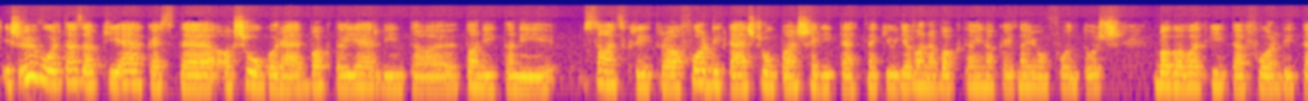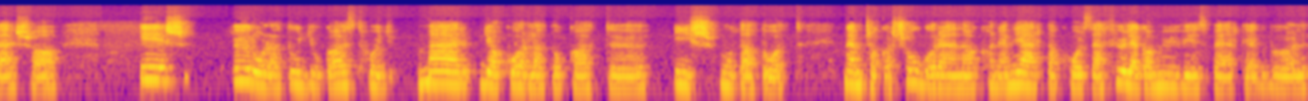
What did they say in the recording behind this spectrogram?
és ő volt az, aki elkezdte a sógorát, Baktai Ervint a, tanítani szanszkritra, fordításokban segített neki, ugye van a Baktainak egy nagyon fontos Bhagavad Gita fordítása, és őróla tudjuk azt, hogy már gyakorlatokat is mutatott, nem csak a sógorának, hanem jártak hozzá, főleg a művészberkekből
